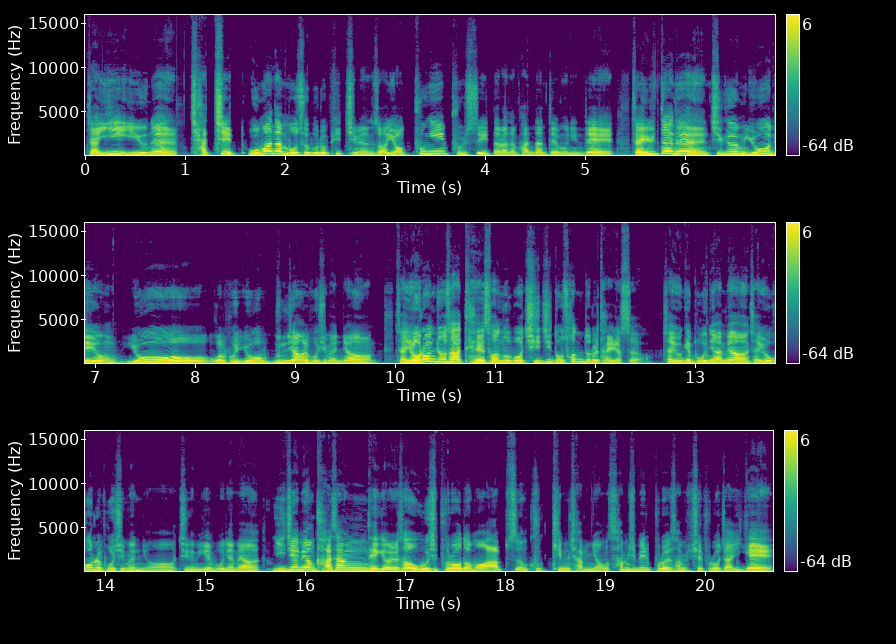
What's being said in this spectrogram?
자 이 이유는 자칫 오만한 모습으로 비치면서 역풍이 불 수 있다라는 판단 때문인데 자 일단은 지금 요 내용 요걸 보- 요 문장 을 보시면요. 자 여론조사 대선 후보 지지도 선두를 달렸어요. 자 이게 뭐냐면 자 요거를 보시면요. 지금 이게 뭐냐면 이재명 가상 대결에서 50% 넘어 앞선 국힘 잠룡 31%에서 37%. 자 이게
